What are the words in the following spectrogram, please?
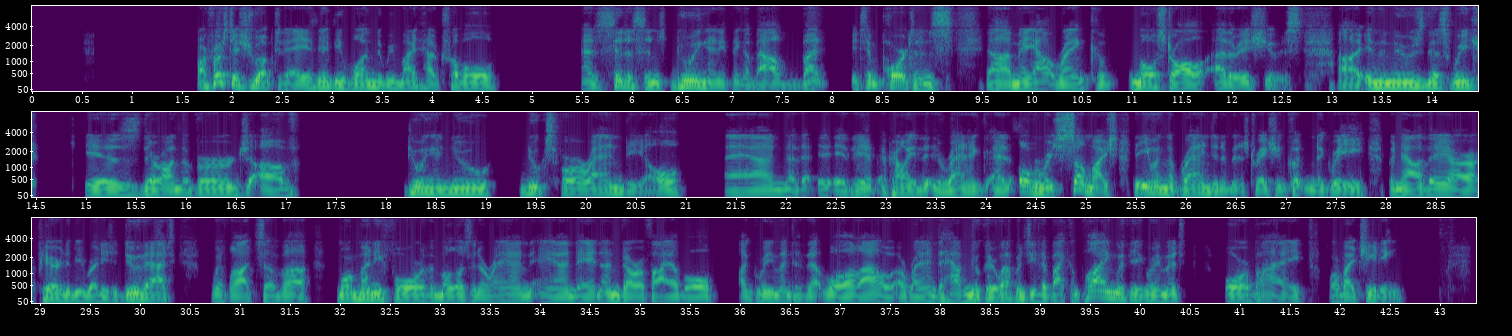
Our first issue up today is maybe one that we might have trouble as citizens doing anything about, but its importance uh, may outrank most all other issues. Uh, in the news this week is they're on the verge of doing a new nukes for Iran deal. And uh, it, it, apparently Iran had, had, overreached so much that even the Brandon administration couldn't agree. But now they are appear to be ready to do that with lots of uh, more money for the mullahs in Iran and an unverifiable agreement that will allow Iran to have nuclear weapons either by complying with the agreement or by or by cheating.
